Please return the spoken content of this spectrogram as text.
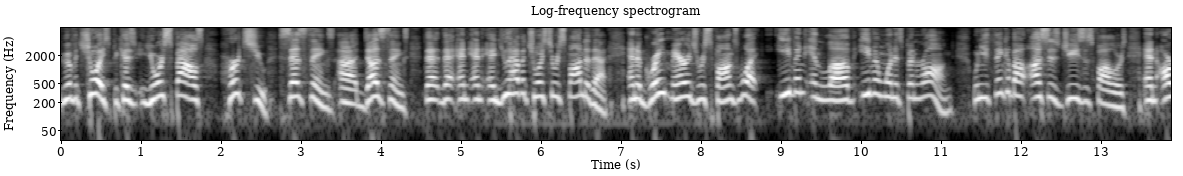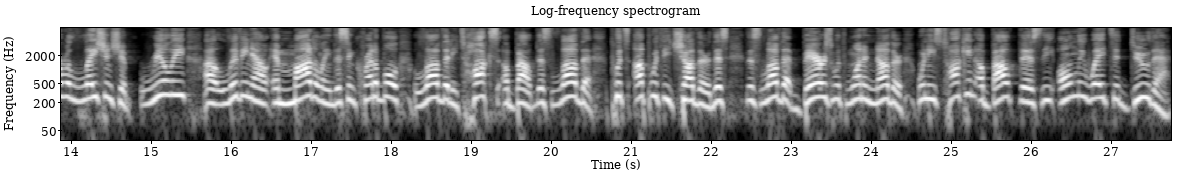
You have a choice because your spouse hurts you, says things, uh, does things that, that and, and, and you have a choice to respond to that. And a great marriage responds what? Even in love, even when it's been wronged. When you think about us as Jesus followers and our relationship really uh, living out and modeling this incredible love that he talks about, this love that puts up with each other, this, this love that bears with one another, when he's talking about this, the only way to do that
